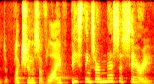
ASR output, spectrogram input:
the afflictions of life, these things are necessary.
